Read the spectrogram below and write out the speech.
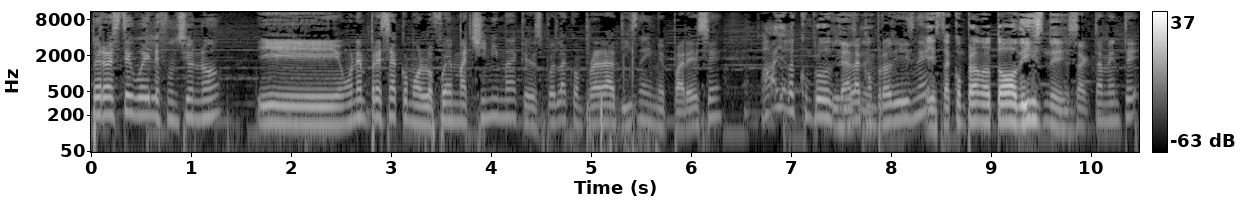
Pero a este güey le funcionó y una empresa como lo fue Machinima, que después la comprara Disney, me parece, Ah, ya la compró ya la Disney. compró Disney. Y está comprando todo Disney. Exactamente.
